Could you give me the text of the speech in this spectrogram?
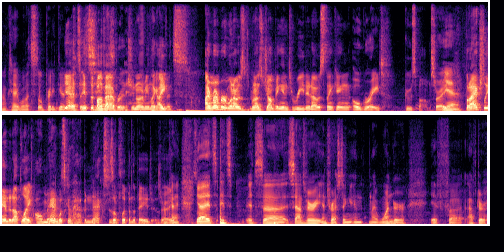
Okay, well that's still pretty good. Yeah, it's it's above average. You know what I mean? Like I It's I remember when I was when I was jumping in to read it, I was thinking, oh great, goosebumps, right? Yeah. But I actually ended up like, oh man, what's gonna happen next? As I'm flipping the pages, right? okay. So- Yeah, it's it's it's uh it sounds very interesting, and and I wonder if uh, after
